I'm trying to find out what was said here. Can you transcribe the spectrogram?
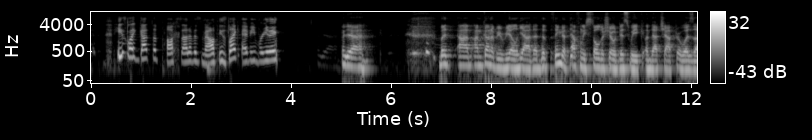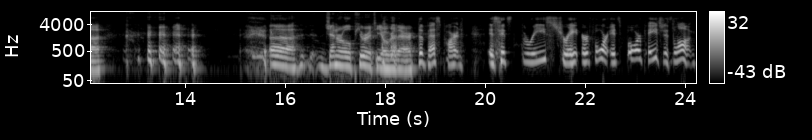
He's like got the puffs out of his mouth. He's like heavy breathing. yeah. But um, I'm gonna be real. Yeah, the, the thing that definitely stole the show this week on that chapter was uh, uh, general purity over there. The best part is it's three straight or four. It's four pages long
